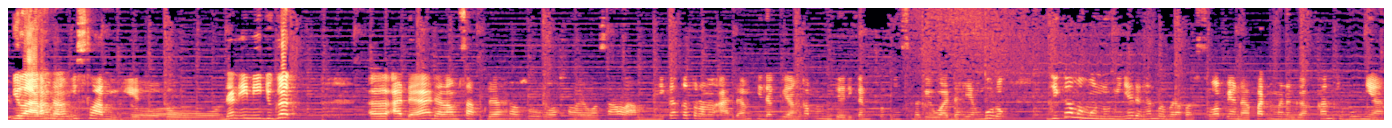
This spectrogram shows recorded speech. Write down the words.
Dilarang. dalam Islam gitu dan ini juga eh, ada dalam sabda Rasulullah SAW jika keturunan Adam tidak dianggap menjadikan perutnya sebagai wadah yang buruk jika memenuhinya dengan beberapa suap yang dapat menegakkan tubuhnya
